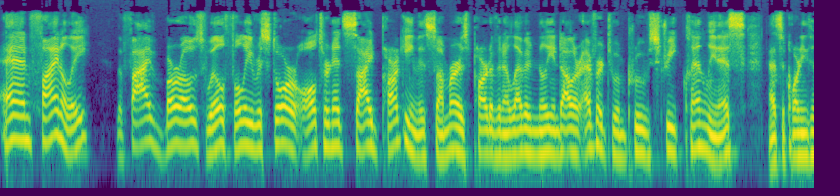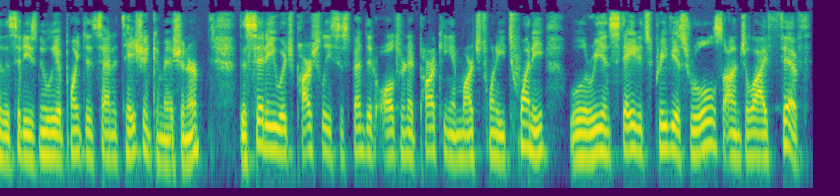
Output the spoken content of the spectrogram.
And finally, the five boroughs will fully restore alternate side parking this summer as part of an $11 million effort to improve street cleanliness. That's according to the city's newly appointed sanitation commissioner. The city, which partially suspended alternate parking in March 2020, will reinstate its previous rules on July 5th.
